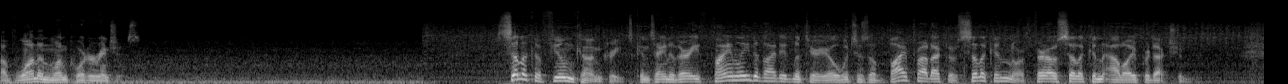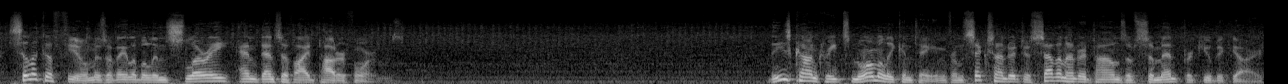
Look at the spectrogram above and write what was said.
of one and one quarter inches. Silica fume concretes contain a very finely divided material which is a byproduct of silicon or ferrosilicon alloy production. Silica fume is available in slurry and densified powder forms. These concretes normally contain from 600 to 700 pounds of cement per cubic yard,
